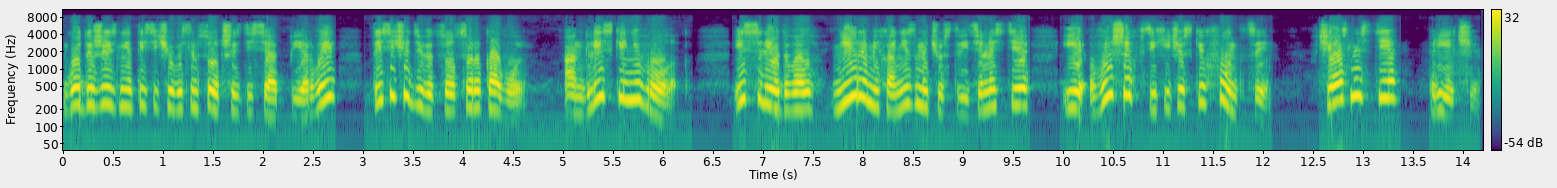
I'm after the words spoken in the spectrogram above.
Годы жизни 1861-1940. Английский невролог. Исследовал нейромеханизмы чувствительности и высших психических функций, в частности, речи.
